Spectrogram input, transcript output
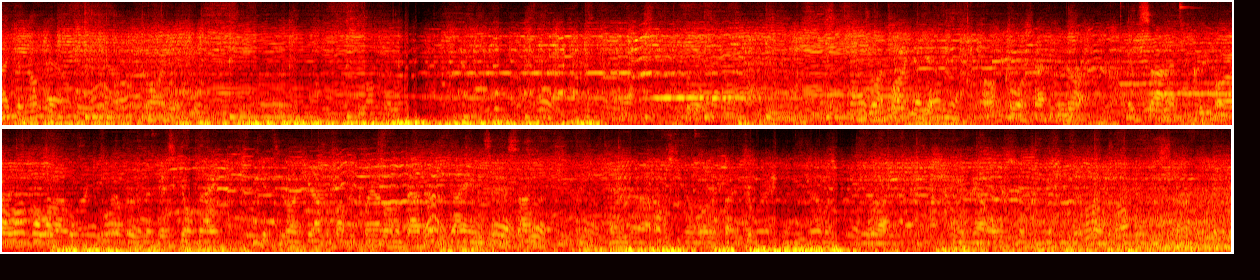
Orion make a knockout to uh? Oh, of course, happy not. It's uh, a good uh, working over in the desk all day. You get to uh, get up above the cloud on a bad weather day and see the sun. And uh, obviously a lot of uh, duration in Berlin to uh, doing uh, all sorts of missions at. So,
